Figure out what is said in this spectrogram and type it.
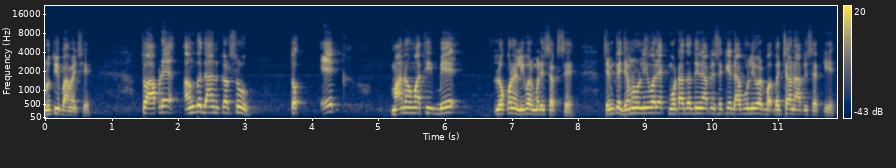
મૃત્યુ પામે છે. તો આપણે અંગદાન કરશું તો એક માનવમાંથી બે લોકોને લીવર મળી શકશે. જેમ કે જમણું લીવર એક મોટા દર્દીને આપી શકીએ, ડાબું લીવર બચ્ચાઓને આપી શકીએ.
